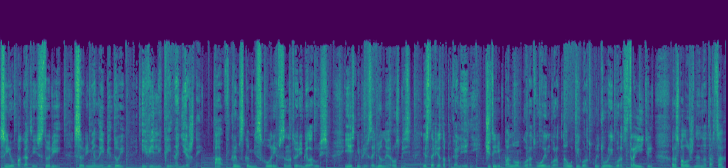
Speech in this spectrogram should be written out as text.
с ее богатой историей, современной бедой и великой надеждой. А в Крымском Мисхоре в санатории Беларусь есть непревзойденная роспись эстафета поколений. Четыре пано «Город воин», «Город науки», «Город культуры» и «Город строитель» расположены на торцах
